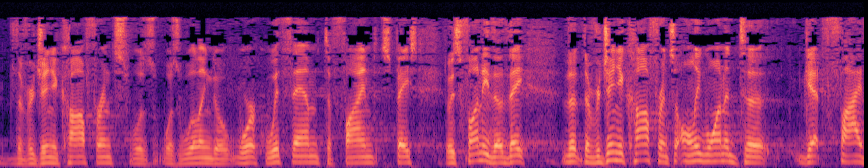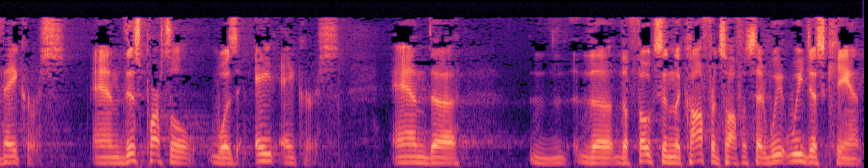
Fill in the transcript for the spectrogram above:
the Virginia Conference was was willing to work with them to find space. It was funny though. They the, the Virginia Conference only wanted to get five acres, and this parcel was eight acres, and uh, the the folks in the conference office said, "We we just can't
